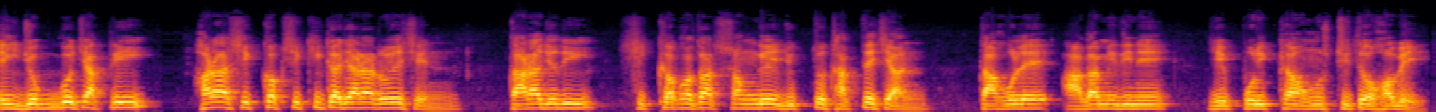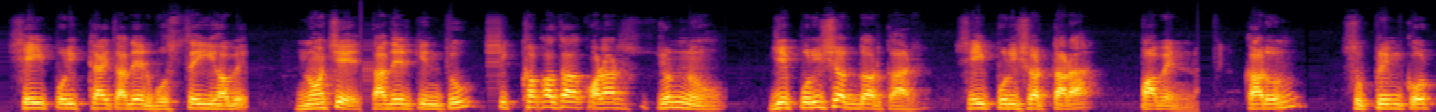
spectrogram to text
এই যোগ্য চাকরি হারা শিক্ষক শিক্ষিকা যারা রয়েছেন, তারা যদি শিক্ষকতার সঙ্গে যুক্ত থাকতে চান, তাহলে আগামী দিনে যে পরীক্ষা অনুষ্ঠিত হবে, সেই পরীক্ষায় তাদের বসতেই হবে। নচে তাদের কিন্তু শিক্ষকতা করার জন্য যে পরিসর দরকার, সেই পরিসর তারা পাবেন না। কারণ সুপ্রিম কোর্ট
